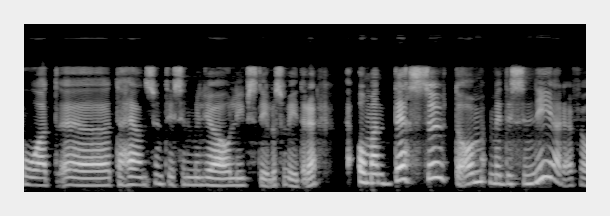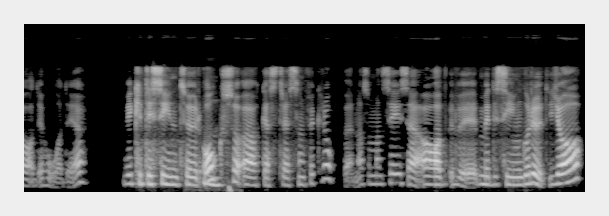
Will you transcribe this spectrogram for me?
på att eh, ta hänsyn till sin miljö och livsstil och så vidare. Om man dessutom medicinerar för ADHD, vilket i sin tur mm. också ökar stressen för kroppen. Alltså man säger så här, ja, medicin går ut. Ja,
